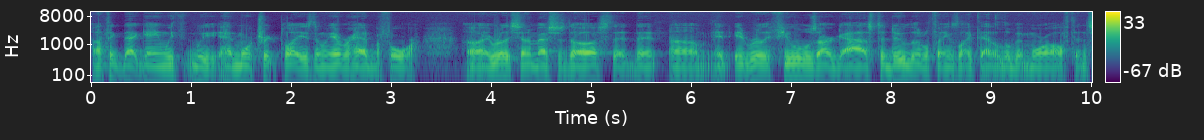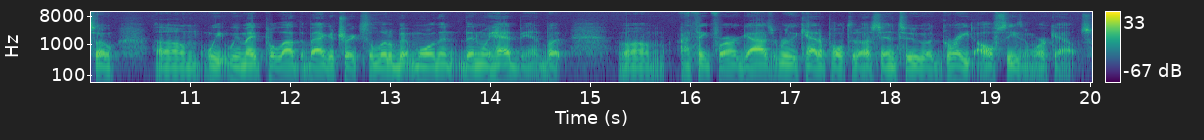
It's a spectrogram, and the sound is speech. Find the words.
I think that game we, we had more trick plays than we ever had before uh, it really sent a message to us that that um, it, it really fuels our guys to do little things like that a little bit more often. So um, we, we may pull out the bag of tricks a little bit more than, than we had been, but um, I think for our guys, it really catapulted us into a great off-season workouts.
